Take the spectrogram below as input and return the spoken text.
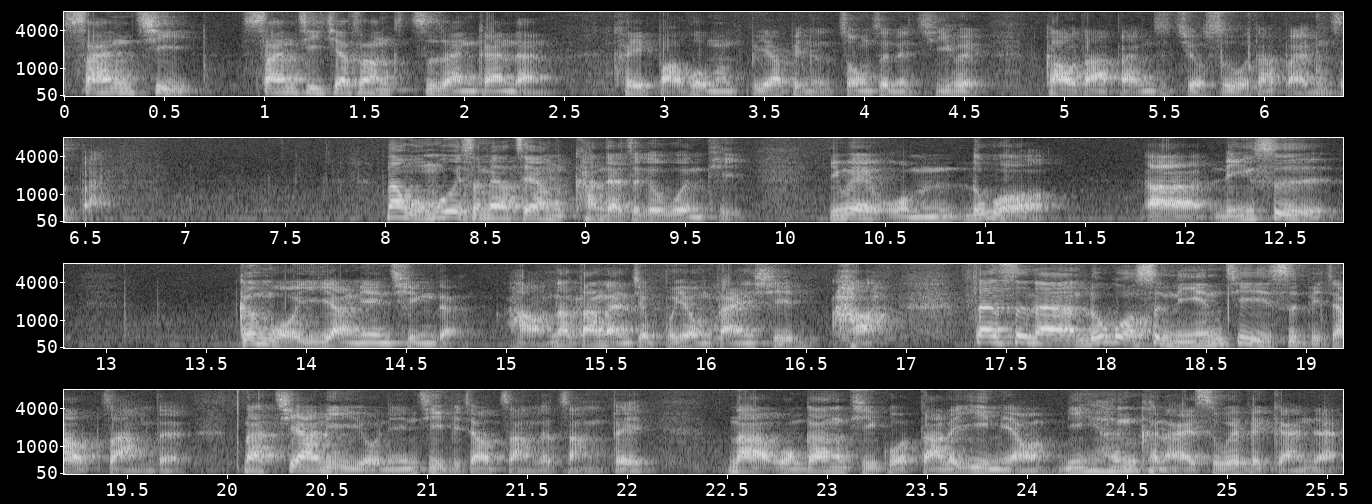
三剂三剂加上自然感染，可以保护我们不要变成重症的机会高达百分之九十五到百分之百。那我们为什么要这样看待这个问题？因为我们如果呃，您是跟我一样年轻的，好，那当然就不用担心哈。但是呢，如果是年纪是比较长的，那家里有年纪比较长的长辈，那我刚刚提过，打了疫苗，你很可能还是会被感染。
